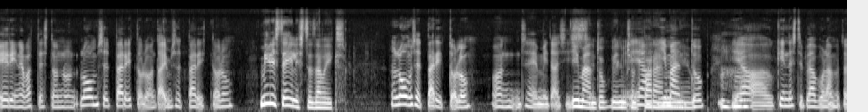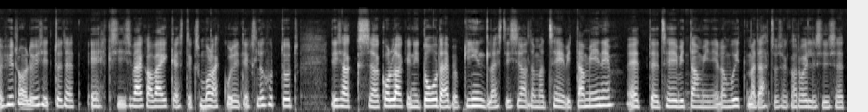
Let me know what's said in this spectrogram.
erinevatest, on, on loomset päritolu, on taimset päritolu. millist eelistada võiks? no loomset päritolu on see, mida siis imendub ilmselt jah, paremini. imendub mm -hmm. ja kindlasti peab olema ta hüdrolüüsitud, et ehk siis väga väikesteks molekulideks lõhutud. lisaks kollageeni toode peab kindlasti sisaldama C-vitamiini, et C-vitamiinil on võtmetähtsusega roll siis, et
